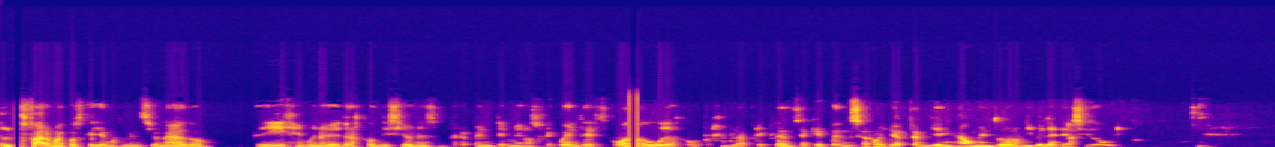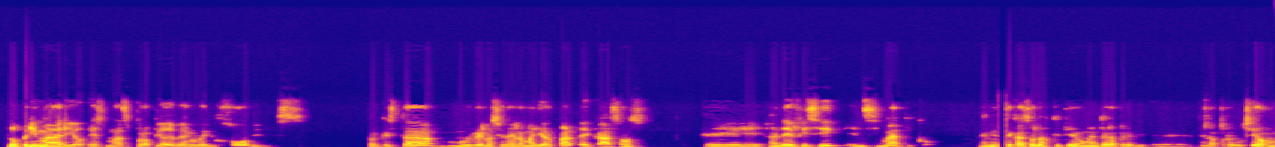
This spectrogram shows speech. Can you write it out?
los fármacos que ya hemos mencionado, y bueno, hay otras condiciones de repente menos frecuentes o agudas, como por ejemplo la preeclampsia, que pueden desarrollar también aumento de los niveles de ácido úrico. Lo primario es más propio de verlo en jóvenes, porque está muy relacionado en la mayor parte de casos eh, a déficit enzimático en este caso los que tienen aumento de la, eh, producción.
